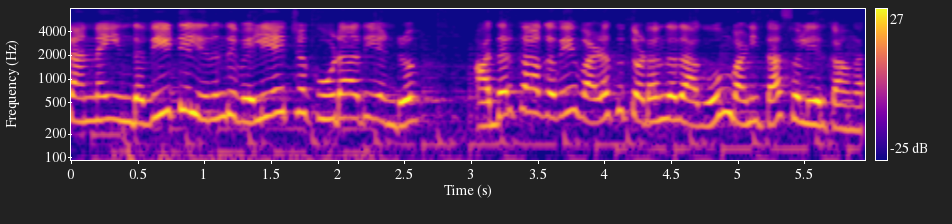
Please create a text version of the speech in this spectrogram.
தன்னை இந்த வீட்டில் இருந்து வெளியேற்றக்கூடாது என்றும் அதற்காகவே வழக்கு தொடர்ந்ததாகவும் வனிதா சொல்லியிருக்காங்க.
